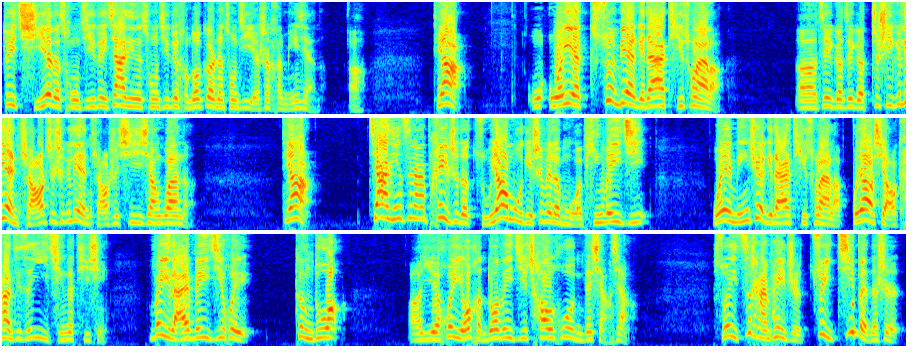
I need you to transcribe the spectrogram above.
对企业的冲击、对家庭的冲击、对很多个人的冲击也是很明显的啊。第二，我我也顺便给大家提出来了，呃，这个这个这是一个链条，这是个链条，是息息相关的。第二，家庭资产配置的主要目的是为了抹平危机，我也明确给大家提出来了，不要小看这次疫情的提醒，未来危机会更多啊，也会有很多危机超乎你的想象，所以资产配置最基本的是。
